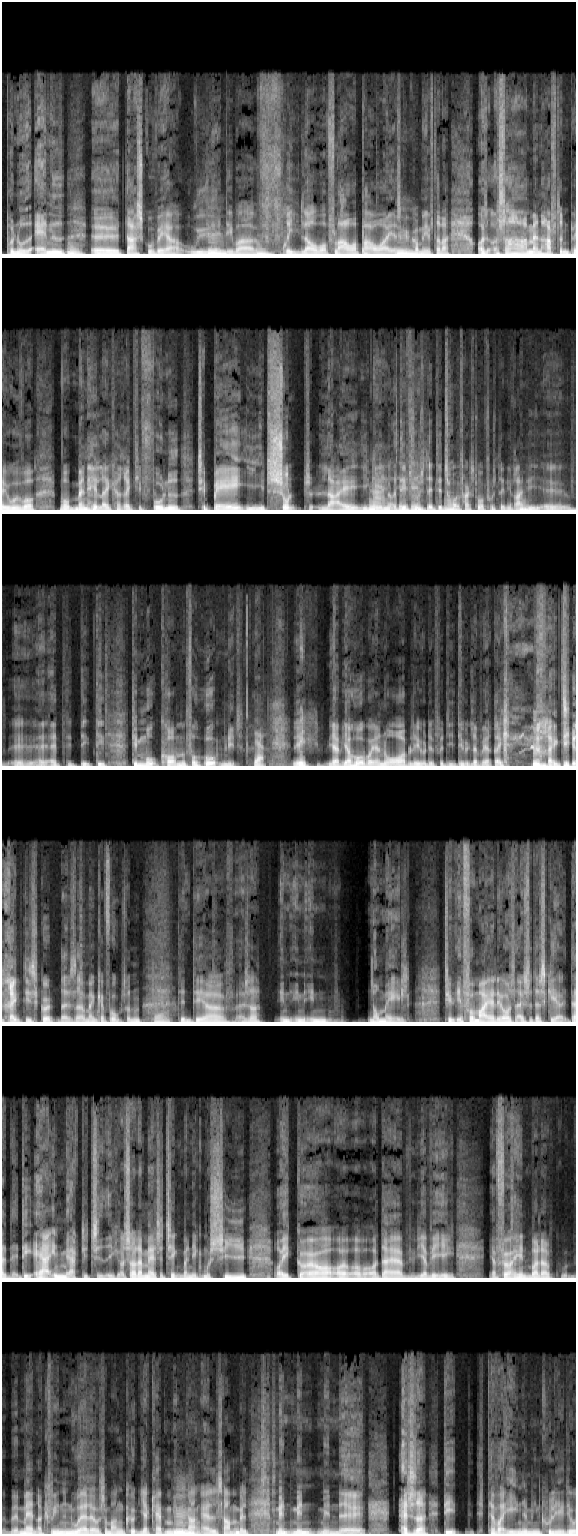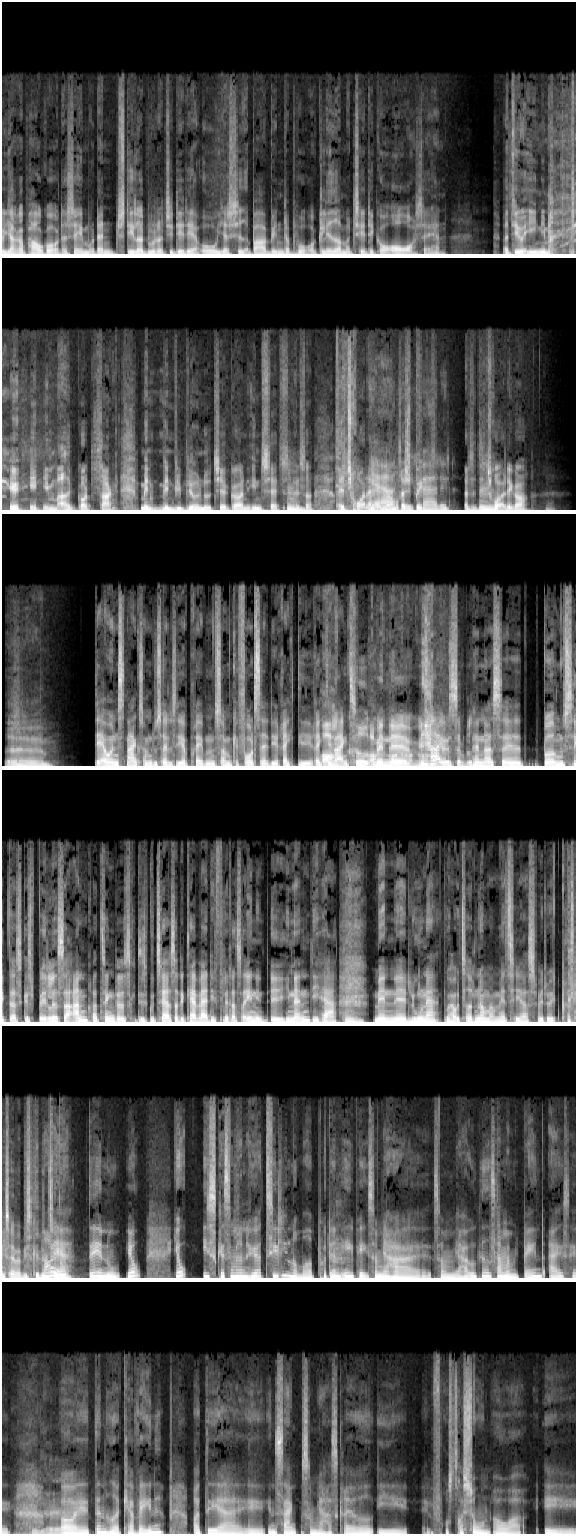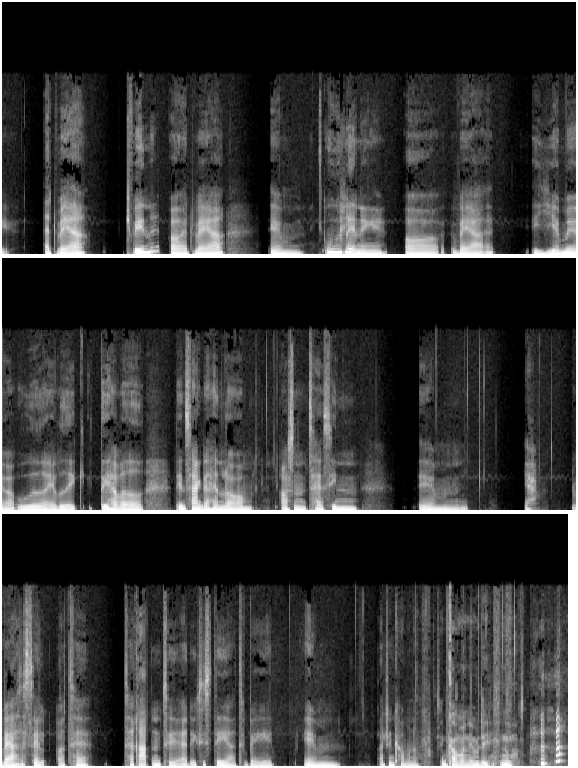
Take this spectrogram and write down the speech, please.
på noget andet. Mm. Øh, der skulle være, ui, mm. det var fri lov og flower power, og jeg skal mm. komme efter dig. Og, og så har man haft en periode, hvor, hvor man heller ikke har rigtig fundet tilbage i et sundt leje igen. Nej, og det det, er det, er fuldstændig, det tror jeg faktisk, du har fuldstændig ret i, øh, øh, at det, det, det, det må komme forhåbentlig. Ja. Ikke? Jeg, jeg håber, jeg når at opleve det, fordi det vil da være rigtig, rigtig, rigtig skønt, altså, at man kan få sådan Ja. den der, altså, en, en, en normal. For mig er det også, altså der sker, der, det er en mærkelig tid, ikke? Og så er der en masse ting, man ikke må sige og ikke gøre, og, og, og der er, jeg ved ikke, ja, førhen var der mand og kvinde, nu er der jo så mange køn, jeg kan dem ikke engang alle sammen, vel? Men, men, men øh, altså, det, der var en af mine kolleger, det var Jakob Havgård, der sagde, hvordan stiller du dig til det der? Åh, jeg sidder bare og venter på og glæder mig til, at det går over, sagde han. Og det er jo egentlig, det er jo egentlig meget godt sagt, men, men vi bliver jo nødt til at gøre en indsats. Mm. Altså, og jeg tror, det Ja, handler om det er respekt. Altså, det mm. tror jeg, det gør. Øh, Det er jo en snak, som du selv siger, Preben, som kan fortsætte i rigtig, rigtig oh, lang tid. åh, Men åh, øh, åh, vi har ja. jo simpelthen også øh, både musik, der skal spilles, og andre ting, der skal diskuteres, så det kan være, at de fletter sig ind i øh, hinanden, de her. Mm. Men øh, Luna, du har jo taget et nummer med til os. Vil du ikke præsentere, hvad vi skal Nå lytte til ja, det er nu. Jo, jo, I skal simpelthen høre titelnummeret på den EP, som jeg har, som jeg har udgivet sammen med mit band, Ice. ja. Og øh, den hedder Karavane, og det er øh, en sang, som jeg har skrevet i øh, frustration over øh, at være kvinde, og at være øh, udlændinge, og være hjemme og ude, og jeg ved ikke, det har været, det er en sang, der handler om at sådan tage sin, øh, ja, være sig selv, og tage, tage retten til at eksistere tilbage. Øhm, og den kommer nu. Den kommer nemlig nu.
